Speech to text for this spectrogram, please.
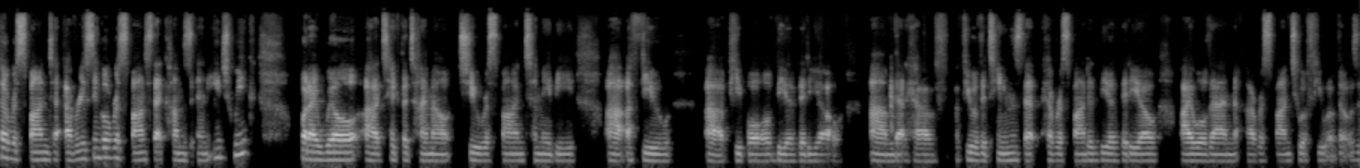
to respond to every single response that comes in each week, but I will uh, take the time out to respond to maybe uh, a few uh, people via video. Um, that have a few of the teens that have responded via video, I will then uh, respond to a few of those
